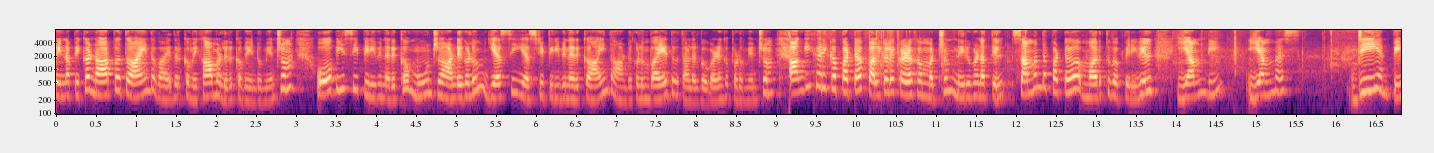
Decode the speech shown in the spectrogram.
விண்ணப்பிக்க நாற்பத்தி ஐந்து வயதிற்கு மிகாமல் இருக்க வேண்டும் என்றும் ஓபிசி பிரிவினருக்கு மூன்று ஆண்டுகளும் எஸ்சி எஸ்டி பிரிவினருக்கு ஐந்து ஆண்டுகளும் வயது தளர்வு வழங்கப்படும் என்றும் அங்கீகரிக்கப்பட்ட பல்கலைக்கழகம் மற்றும் நிறுவனத்தில் சம்பந்தப்பட்ட மருத்துவ பிரிவில் எம்டி எம்எஸ் டிஎன்பி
